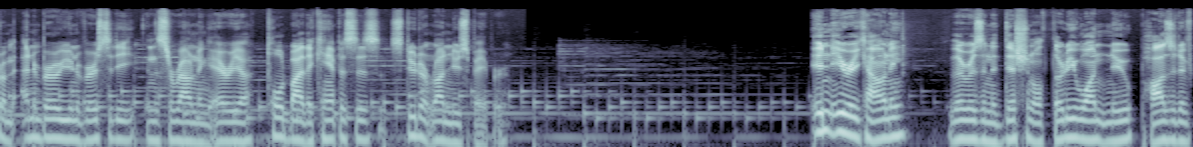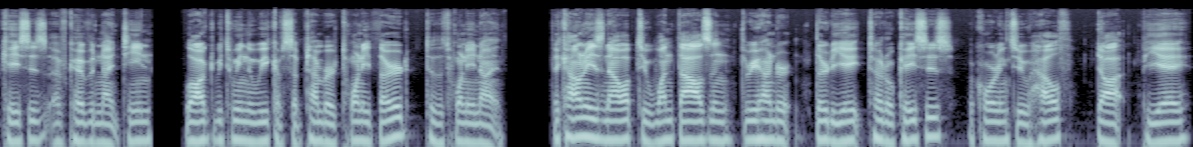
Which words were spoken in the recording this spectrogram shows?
from Edinboro University and the surrounding area, told by the campus's student run newspaper. In Erie County, there was an additional 31 new positive cases of COVID 19 logged between the week of September 23rd to the 29th. The county is now up to 1,338 total cases, according to health.pa.gov.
